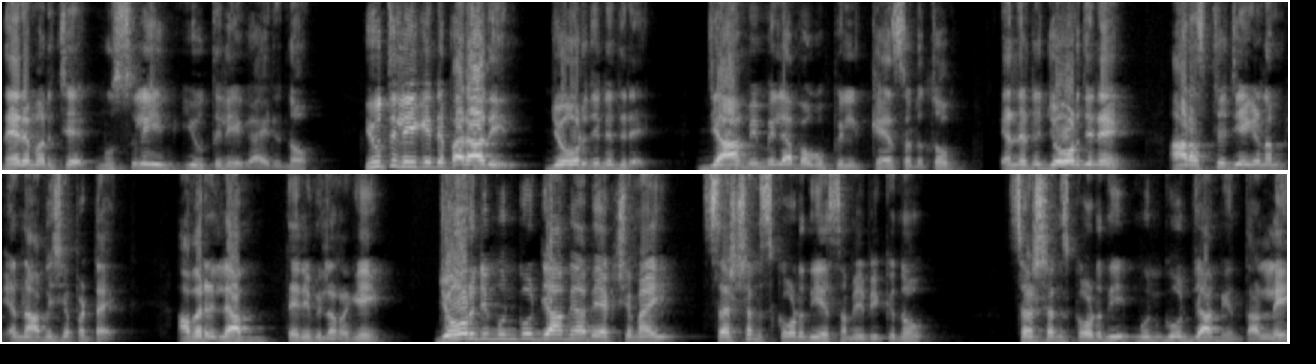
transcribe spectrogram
നേരെ മറിച്ച് മുസ്ലിം യൂത്ത് ലീഗ് ആയിരുന്നു. യൂത്ത് ലീഗിന്റെ പരാതിയിൽ ജോർജിനെതിരെ ജാമ്യമില വകുപ്പിൽ കേസെടുത്തു. എന്നിട്ട് ജോർജിനെ അറസ്റ്റ് ചെയ്യണം എന്നാവശ്യപ്പെട്ട് അവരെല്ലാം തെരുവിലിറങ്ങി. ജോർജ് മുൻകൂർ ജാമ്യാപേക്ഷയുമായി സെഷൻസ് കോടതിയെ സമീപിക്കുന്നു. സെഷൻസ് കോടതി മുൻകൂർ ജാമ്യം തള്ളി.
